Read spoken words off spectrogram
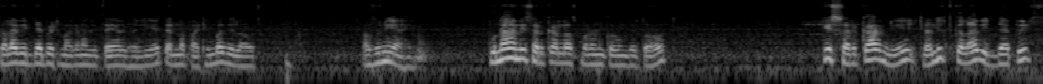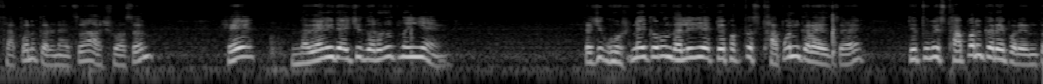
कला विद्यापीठ मागणारी तयार झाली आहे त्यांना पाठिंबा दिला होता अजूनही आहे. पुन्हा आम्ही सरकारला स्मरण करून देतो आहोत की सरकारने ललित कला विद्यापीठ स्थापन करण्याचं आश्वासन हे नव्याने द्यायची गरजच नाही आहे त्याची घोषणाही करून झालेली आहे. ते फक्त स्थापन करायचं आहे. ते तुम्ही स्थापन करेपर्यंत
